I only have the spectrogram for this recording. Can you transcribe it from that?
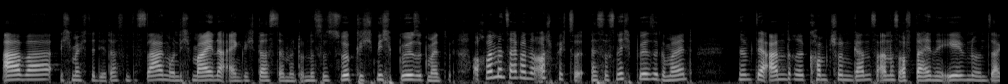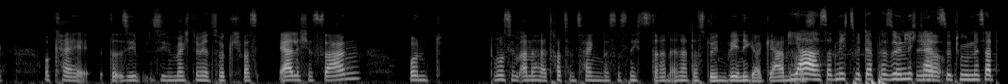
aber ich möchte dir das und das sagen und ich meine eigentlich das damit und es ist wirklich nicht böse gemeint. Auch wenn man es einfach nur ausspricht, so, es ist nicht böse gemeint, nimmt der andere, kommt schon ganz anders auf deine Ebene und sagt, okay, sie, sie möchte mir jetzt wirklich was Ehrliches sagen und du musst dem anderen halt trotzdem zeigen, dass es nichts daran ändert, dass du ihn weniger gern hast. Ja, es hat nichts mit der Persönlichkeit ja. zu tun. Es hat,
